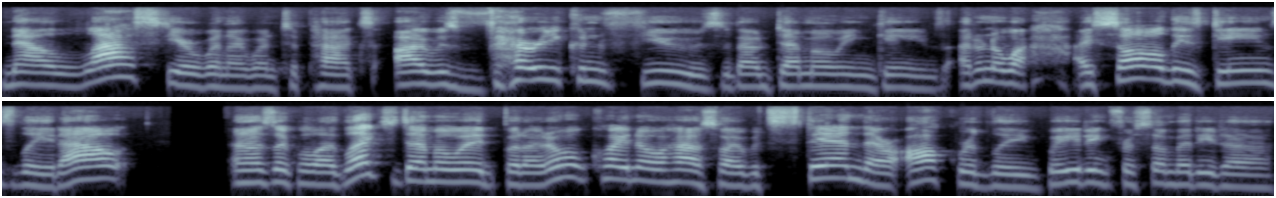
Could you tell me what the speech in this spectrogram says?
Now, last year when I went to PAX, I was very confused about demoing games. I don't know why. I saw all these games laid out, and I was like, well, I'd like to demo it, but I don't quite know how. So I would stand there awkwardly waiting for somebody to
